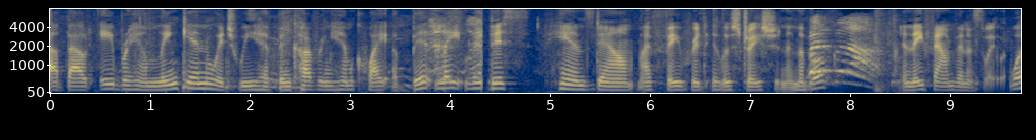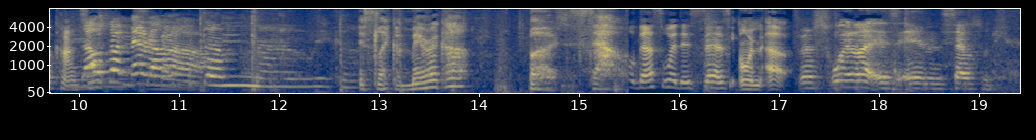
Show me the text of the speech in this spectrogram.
about Abraham Lincoln, which we have been covering him quite a bit lately. This, hands down, my favorite illustration in the book. And they found Venezuela. What continent? South America. It's like America, but south. That's what it says on up. Venezuela is in South America.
